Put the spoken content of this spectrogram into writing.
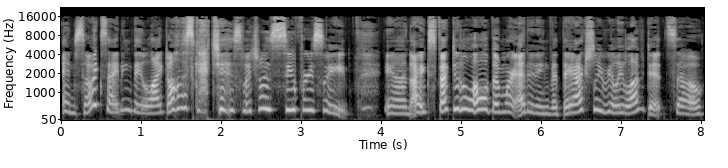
And so exciting, they liked all the sketches, which was super sweet. And I expected a little bit more editing, but they actually really loved it. So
